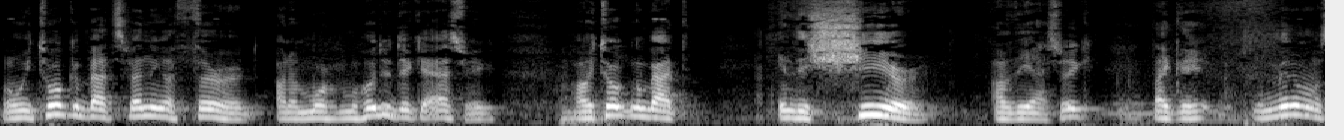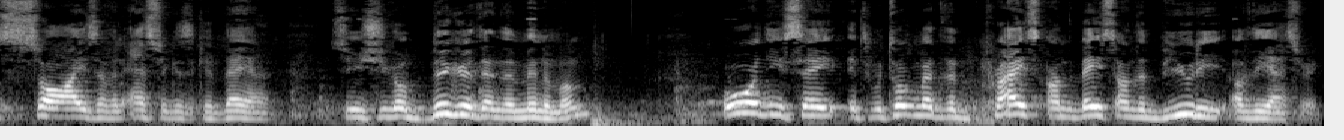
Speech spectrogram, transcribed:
when we talk about spending a third on a more muhududik esrig, are we talking about in the shear of the esrig, like the, the minimum size of an esrig is a kebeya, so you should go bigger than the minimum, or do you say it's we're talking about the price on based on the beauty of the esrig?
